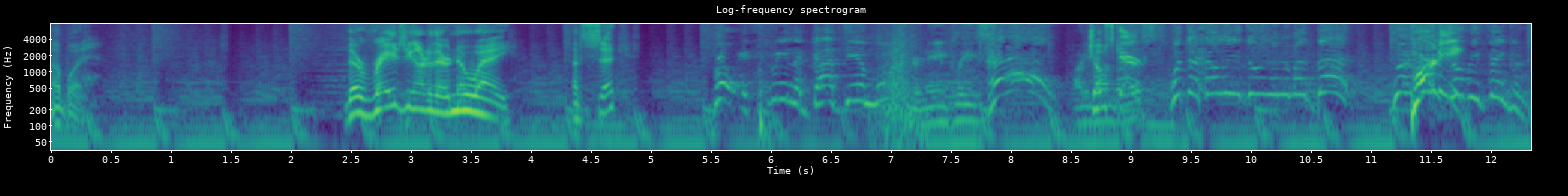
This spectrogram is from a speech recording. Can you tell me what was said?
Oh boy. They're raging under there. No way. That's sick. Bro, it's three in the goddamn morning. Your name, please. Hey! Are you Jump on the scare. list? What the hell are you doing under my bed? Where's Party! my fingers?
